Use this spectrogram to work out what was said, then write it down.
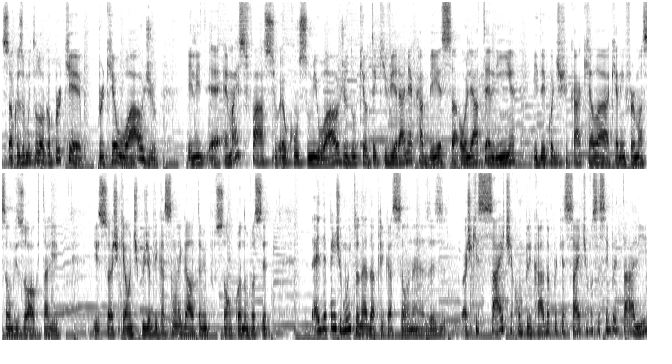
Isso é uma coisa muito louca. Por quê? Porque o áudio, ele é, é, mais fácil eu consumir o áudio do que eu ter que virar minha cabeça, olhar a telinha e decodificar aquela, aquela informação visual que tá ali. Isso acho que é um tipo de aplicação legal também pro som. Quando você Aí depende muito, né, da aplicação, né? Às vezes, eu acho que site é complicado porque site você sempre tá ali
